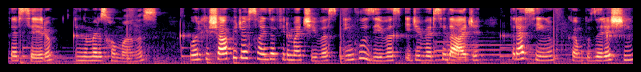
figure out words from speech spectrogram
Terceiro, em números romanos, Workshop de Ações Afirmativas, Inclusivas e Diversidade, tracinho, Campus Erechim,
